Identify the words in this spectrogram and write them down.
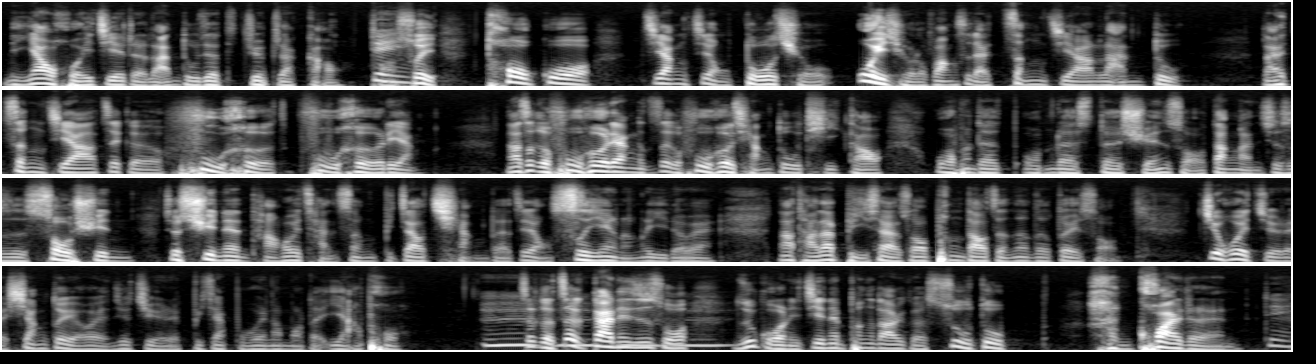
你要回接的难度就就比较高。对，所以透过将这种多球喂球的方式来增加难度，来增加这个负荷负荷量。那这个负荷量的这个负荷强度提高，我们的我们的的选手当然就是受训就训练，他会产生比较强的这种适应能力，对不对？那他在比赛的时候碰到真正的对手，就会觉得相对而言就觉得比较不会那么的压迫。嗯，这个这个概念是说，如果你今天碰到一个速度。很快的人，对，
